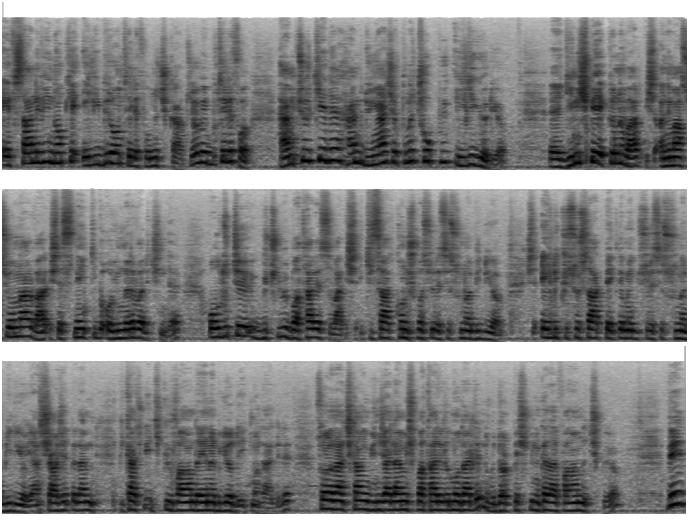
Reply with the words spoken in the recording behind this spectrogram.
efsanevi Nokia 5110 telefonunu çıkartıyor ve bu telefon hem Türkiye'de hem de dünya çapında çok büyük ilgi görüyor. E, geniş bir ekranı var, işte animasyonlar var, işte Snake gibi oyunları var içinde. Oldukça güçlü bir bataryası var. İşte 2 saat konuşma süresi sunabiliyor. İşte 50 küsür saat bekleme süresi sunabiliyor. Yani şarj etmeden birkaç gün, 2 gün falan dayanabiliyordu ilk modelleri. Sonradan çıkan güncellenmiş bataryalı modellerin de bu 4-5 güne kadar falan da çıkıyor. Ve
